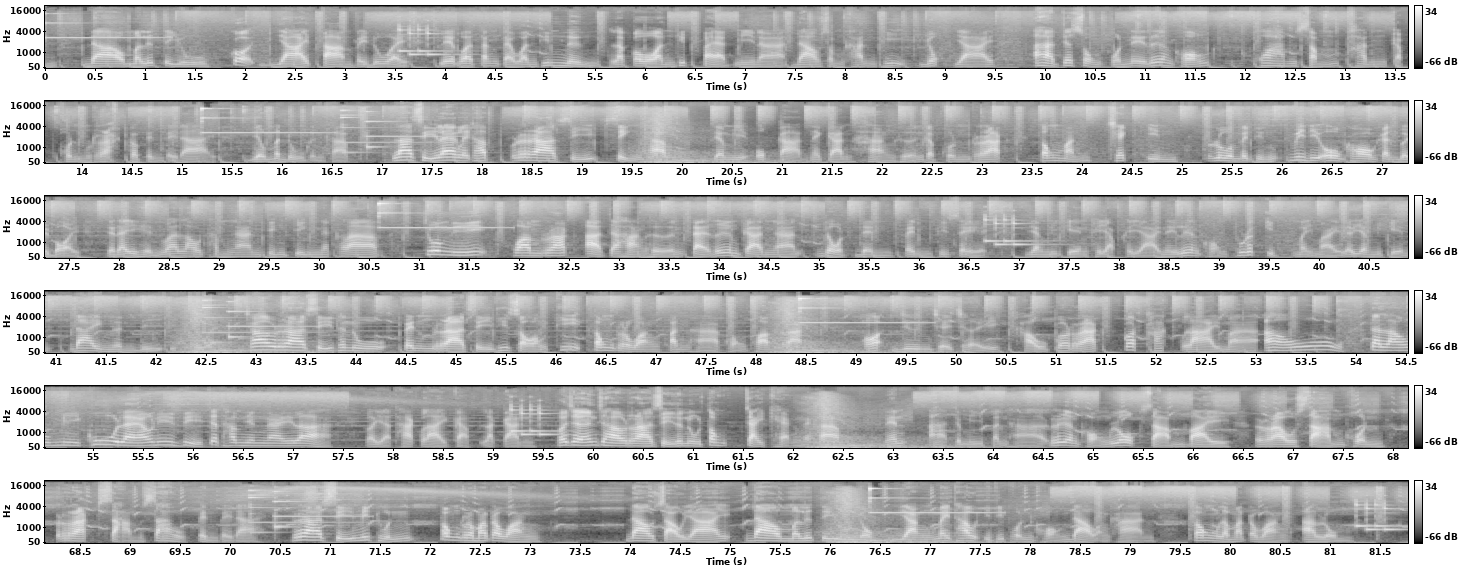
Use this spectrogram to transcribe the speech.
ดาวมฤตยู ก็ย้ายตามไปด้วย เรียกว่าตั้งแต่วันที่ 1 แล้วก็วันที่ 8 มีนาดาวสำคัญที่ยกย้าย อาจจะส่งผลในเรื่องของความสัมพันธ์กับคนรักก็เป็นไปได้ เดี๋ยวมาดูกันครับ ราศีแรกเลยครับ ราศีสิงห์ครับ จะมีโอกาสในการห่างเหินกับคนรัก ต้องหมั่นเช็คอิน รวมไปถึงวิดีโอคอลกันบ่อยๆ จะได้เห็นว่าเราทำงานจริง ๆ นะครับ ช่วงนี้ความรักอาจจะห่างเหิน แต่เรื่องการงานโดดเด่นเป็นพิเศษ ยังมีเกณฑ์ขยับขยายในเรื่องของธุรกิจใหม่ๆ แล้วยังมีเกณฑ์ได้เงินดีอีกด้วย ชาวราศีธนูเป็นราศีที่สองที่ต้องระวังปัญหาของความรัก เพราะยืนเฉยๆ เขาก็รักก็ทักไลน์มา เอา้า แต่เรามีคู่แล้วนี่สิ จะทำยังไงล่ะ ก็อย่าทักไลน์กลับละกัน ราะฉะนั้นชาวราศีธนูต้องใจแข็งนะครับนั้นอาจจะมีปัญหาเรื่องของโลกสามใบ เราสามคนรักสามเศร้าเป็นไปได้ ราศีมิถุนต้องระมัดระวัง ดาวเสาร์ย้าย ดาวมฤตยูยกยังไม่เท่าอิทธิพลของดาวอังคาร ต้องระมัดระวังอารมณ์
